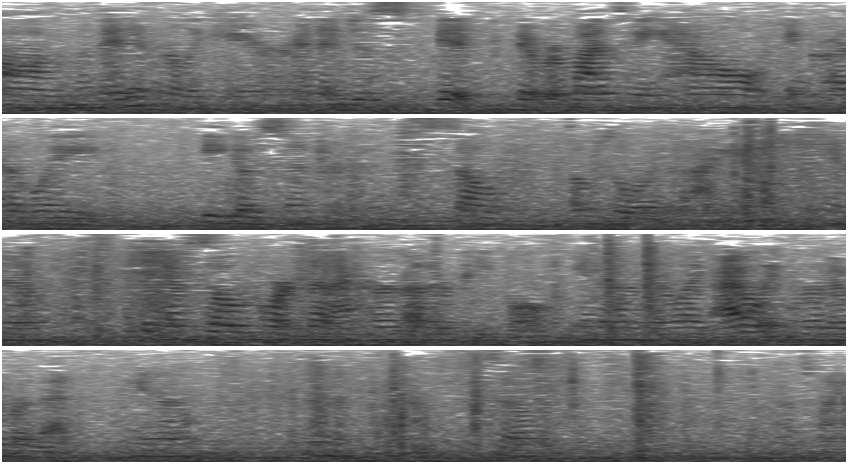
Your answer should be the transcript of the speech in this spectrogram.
um, when they didn't really care. And it just, it, it reminds me how incredibly egocentric and self-absorbed I am, you know. I think I'm so important that I hurt other people, you know, and they're like, I don't even remember that, you know. And, you know so that's my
